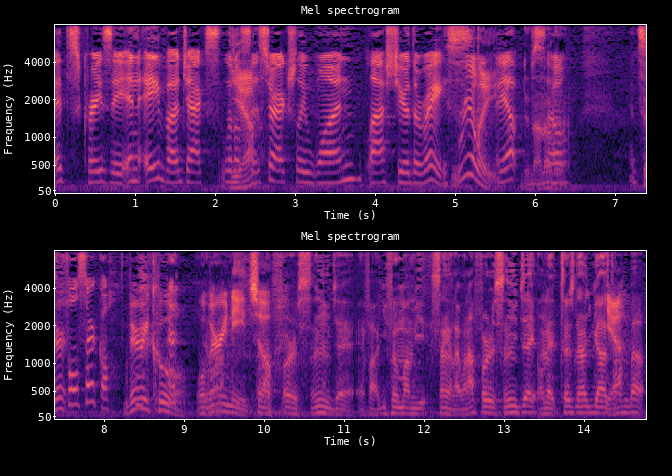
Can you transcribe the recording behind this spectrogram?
it's crazy. And Ava, Jack's little Yep. sister, actually won last year the race. Really? Yep. Did not know that. It's Very- full circle. Very cool. Well, very neat. When I So, first seen Jay, if I, you feel me saying, like when I first seen Jay on that touchdown you guys Yeah. talking about,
